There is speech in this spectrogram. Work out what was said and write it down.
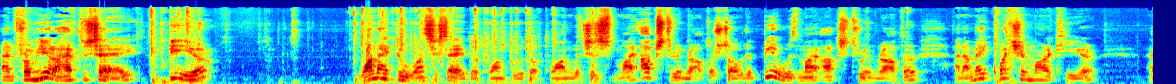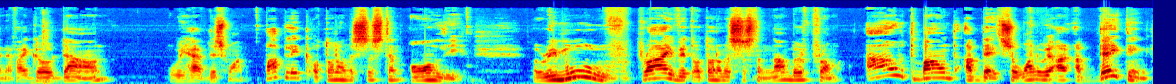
And from here I have to say peer 192.168.12.1, which is my upstream router. So the peer with my upstream router. And I make question mark here. And if I go down, we have this one. Public autonomous system only. Remove private autonomous system number from outbound updates. So when we are updating,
